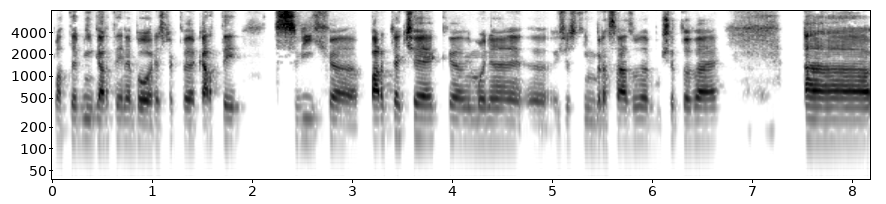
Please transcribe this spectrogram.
platební karty nebo respektive karty svých eh, parťaček, eh, mimo jiné tím Brasázové, Bušetové. A,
